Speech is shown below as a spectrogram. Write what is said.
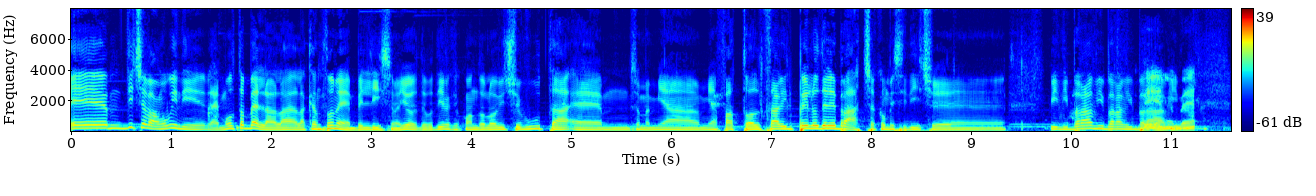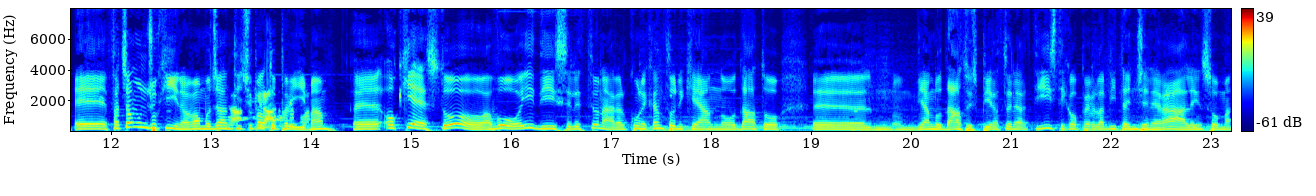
E, dicevamo, quindi, è molto bella, la, la, canzone è bellissima. Io devo dire che quando l'ho ricevuta, eh, insomma, mi ha, mi ha, fatto alzare il pelo delle braccia, come si dice. Quindi, bravi, bravi, bravi. Bene, bene. Eh, facciamo un giochino, avevamo già anticipato no, prima. Eh, ho chiesto a voi di selezionare alcune canzoni che hanno dato, eh, vi hanno dato ispirazione artistica o per la vita in generale, insomma.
